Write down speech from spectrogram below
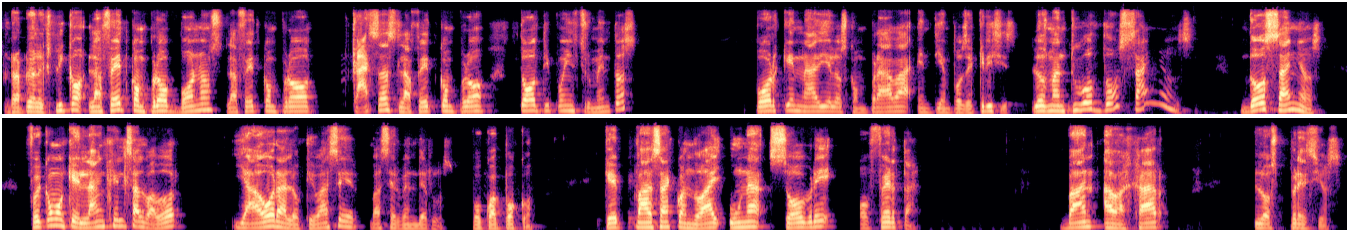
Rápido lo explico. La Fed compró bonos, la Fed compró casas, la Fed compró todo tipo de instrumentos porque nadie los compraba en tiempos de crisis. Los mantuvo dos años dos años. Fue como que el ángel salvador y ahora lo que va a hacer va a ser venderlos poco a poco. ¿Qué pasa cuando hay una sobre oferta? Van a bajar los precios.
